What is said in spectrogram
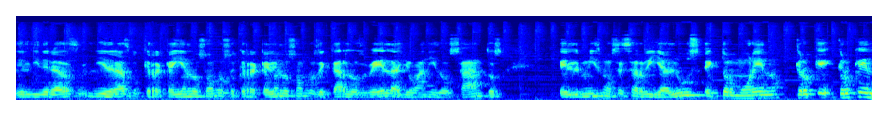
liderazgo, que recaía en los hombros o que recayó en los hombros de Carlos Vela, Giovanni Dos Santos, el mismo César Villaluz, Héctor Moreno. Creo que, creo que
